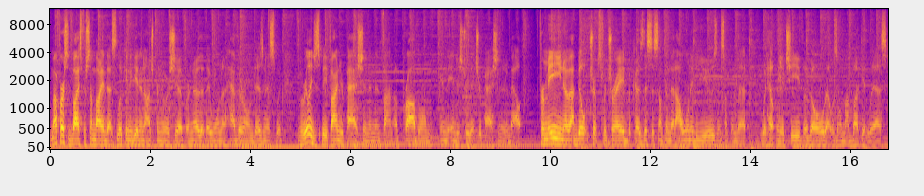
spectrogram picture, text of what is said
My first advice for somebody that's looking to get into entrepreneurship or know that they want to have their own business would really just be find your passion and then find a problem in the industry that you're passionate about. For me, you know, I built Trips for Trade because this is something that I wanted to use and something that would help me achieve a goal that was on my bucket list.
